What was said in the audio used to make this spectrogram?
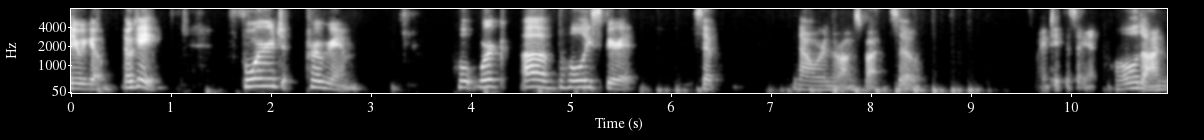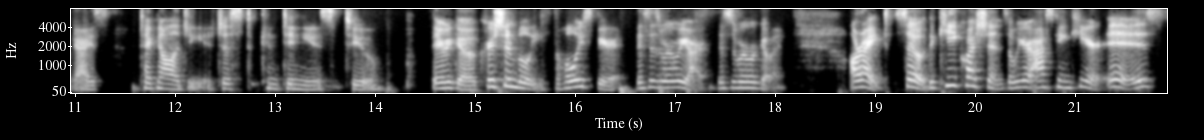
There we go. Okay. Forge program. Work of the Holy Spirit. Except now we're in the wrong spot. So might take a second. Hold on, guys. Technology, it just continues to. There we go. Christian belief, the Holy Spirit. This is where we are. This is where we're going. All right. So the key questions that we are asking here is,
